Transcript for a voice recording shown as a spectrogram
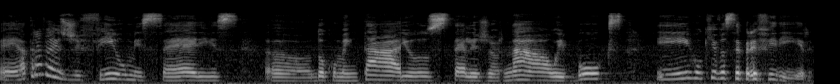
é, através de filmes, séries, documentários, telejornal, e-books e o que você preferir.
